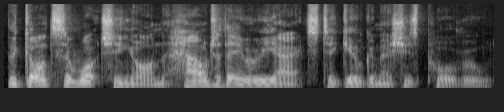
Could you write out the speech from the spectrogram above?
The gods are watching on. How do they react to Gilgamesh's poor rule?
